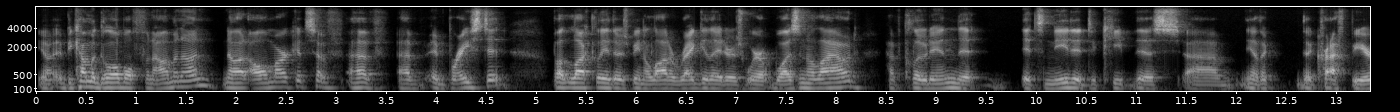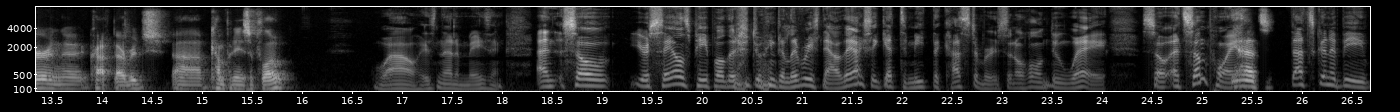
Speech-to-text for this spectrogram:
you know, it become a global phenomenon. Not all markets have have have embraced it, but luckily, there's been a lot of regulators where it wasn't allowed have clued in that it's needed to keep this, um, you know, the the craft beer and the craft beverage uh, companies afloat. Wow, isn't that amazing? And so your salespeople that are doing deliveries now, they actually get to meet the customers in a whole new way. So at some point, that's going to be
